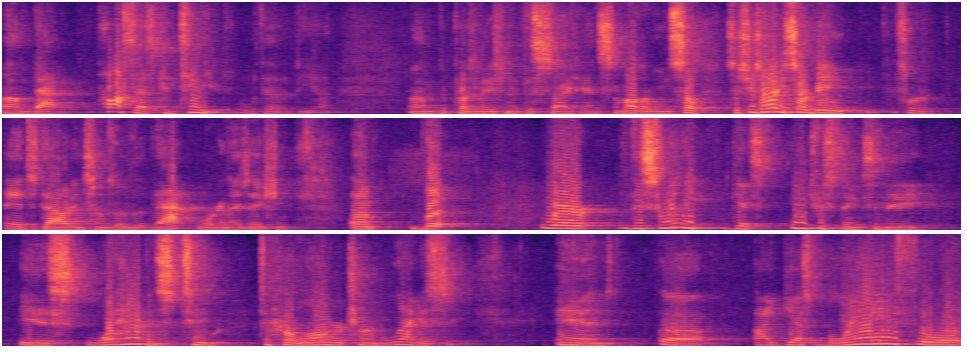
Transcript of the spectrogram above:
um, that process continued with the, the, uh, um, the preservation of this site and some other ones. So, so she's already sort of being sort of edged out in terms of that organization. Um, but where this really gets interesting to me is what happens to, to her longer term legacy. And uh, I guess blame for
